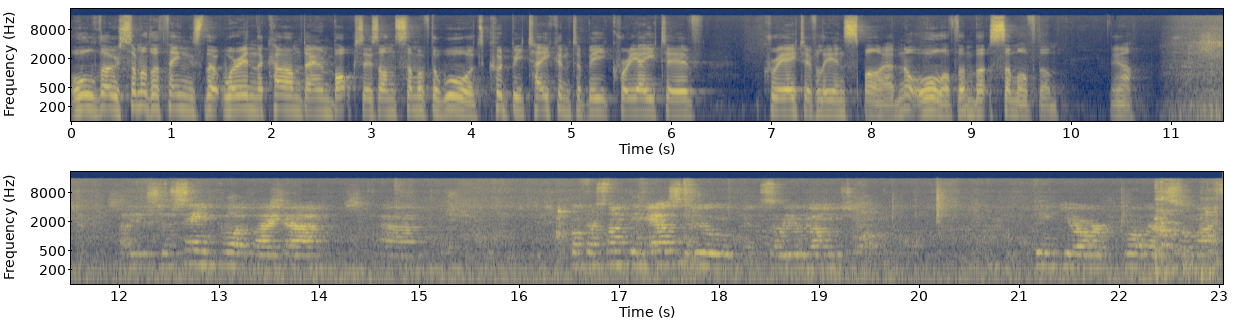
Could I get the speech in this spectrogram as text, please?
Although some of the things that were in the calm down boxes on some of the wards could be taken to be creative, creatively inspired. Not all of them, but some of them. Yeah. But it's the same thought like um, um, offer something else to do so you don't think your problem so much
